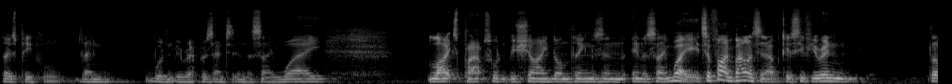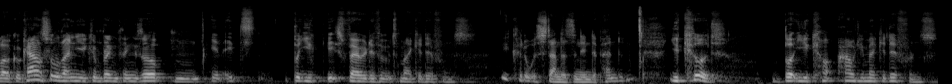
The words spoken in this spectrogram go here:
Those people then wouldn't be represented in the same way. Lights perhaps wouldn't be shined on things in, in the same way. It's a fine balancing act because if you're in the local council, then you can bring things up. And it, it's, but you, it's very difficult to make a difference. You could always stand as an independent. You could, but you can't. How do you make a difference?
